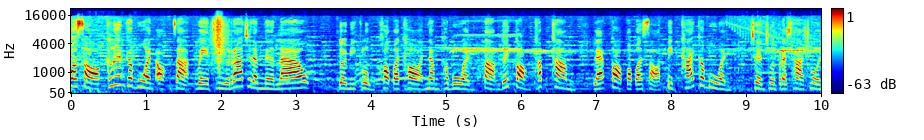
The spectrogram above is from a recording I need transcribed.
ปสเคลื่อนขบวนออกจากเวทีราชดำเนินแล้ว โดยมีกลุ่มคอปทนำขบวนตามด้วยกองทัพธรรม และกปปสปิดท้ายขบวน เชิญชวนประชาชน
